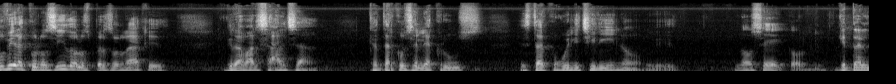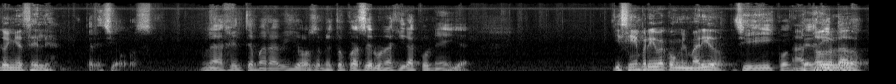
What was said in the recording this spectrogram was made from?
hubiera conocido a los personajes. Grabar salsa, cantar con Celia Cruz, estar con Willy Chirino, eh, no sé, con... ¿Qué tal, doña Celia? Preciosa, una gente maravillosa, me tocó hacer una gira con ella. Y siempre iba con el marido. Sí, con a Pedrito. Todo lado.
